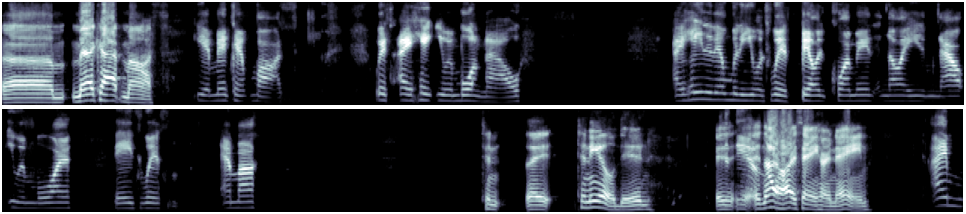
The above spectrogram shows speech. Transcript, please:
Um, Madcap Moss. Yeah, Madcap Moss. Which I hate You even more now. I hated him when he was with Baron Corbin, and now I hate him now even more than he's with Emma. Ten, like, Tenille, dude. It, it's not hard saying her name. I'm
